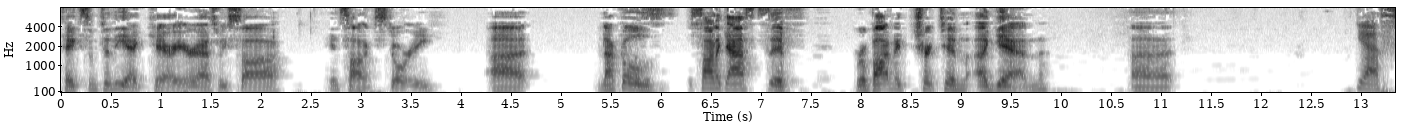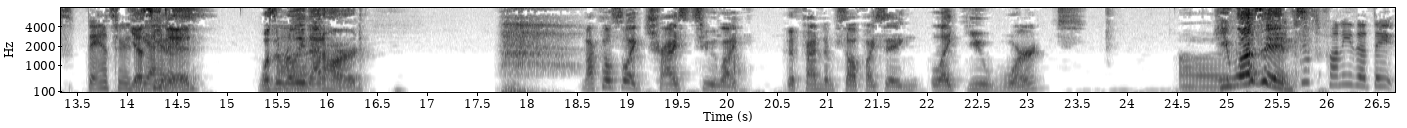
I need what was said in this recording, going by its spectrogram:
takes him to the egg carrier, as we saw in Sonic story. Uh, Knuckles, Sonic asks if Robotnik tricked him again. Uh, Yes. The answer is yes, yes. he did. Was it really Uh, that hard? Knuckles like tries to like defend himself by saying, like you weren't. Uh, He wasn't! It's just funny that they.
